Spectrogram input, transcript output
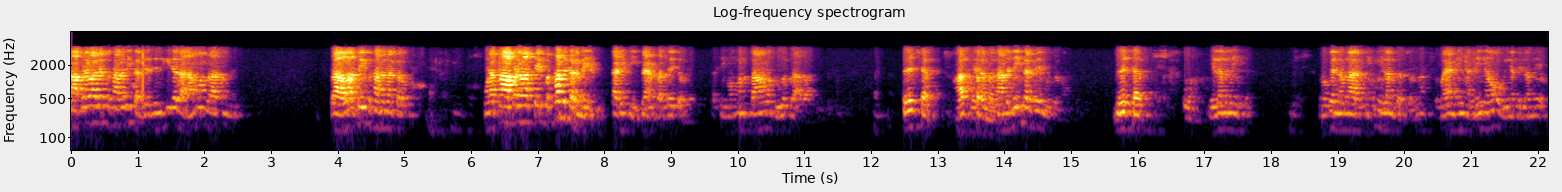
اپنے والے پسند نہیں کرتے زندگی کا آرام معاملہ سمجھ واسطے بھی پسند نہ کرو۔ ہوں اپنا اپنے واسطے پسند کرنے ساری تھی بہن پردے چ ہوئے اسی محمد کام دور برا واسطے بے شک پر پسند نہیں کرتے مسلمان۔ بے شک۔ علم نہیں کیونکہ نمنا کی علم دسو نا میں نہیں نہیں ہو گئی علم نہیں ہو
